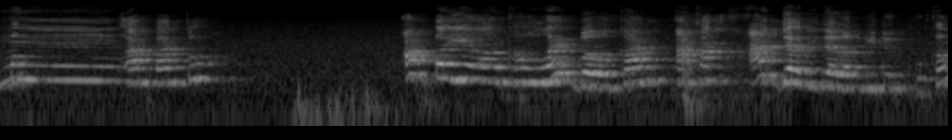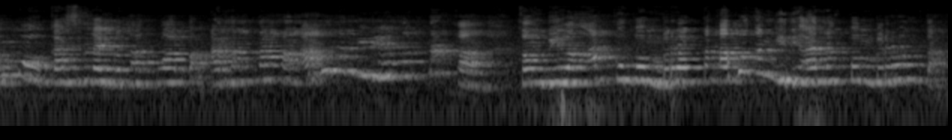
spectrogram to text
meng apa tuh? Apa yang engkau labelkan akan ada di dalam hidupku. Kamu mau kasih label aku apa? Anak nakal. Aku kan jadi anak nakal. Kamu bilang aku pemberontak. Aku kan jadi anak pemberontak.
